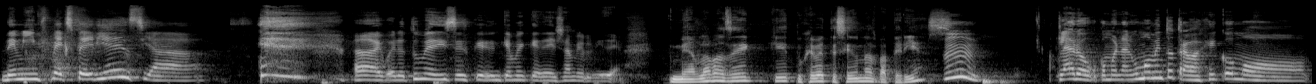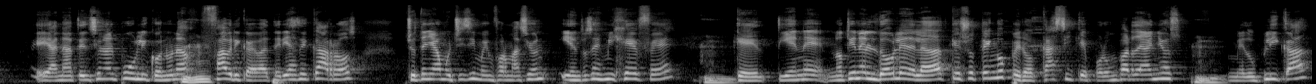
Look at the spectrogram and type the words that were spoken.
de mi experiencia. Ay, bueno, tú me dices que, en qué me quedé, ya me olvidé. Me hablabas de que tu jefe te hacía unas baterías. Mm, claro, como en algún momento trabajé como eh, en atención al público en una fábrica de baterías de carros, yo tenía muchísima información y entonces mi jefe, que tiene, no tiene el doble de la edad que yo tengo, pero casi que por un par de años me duplica,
